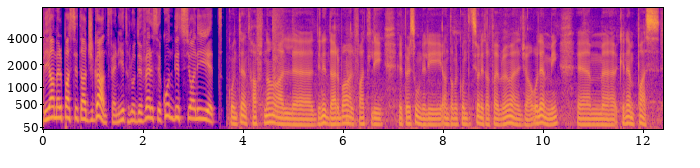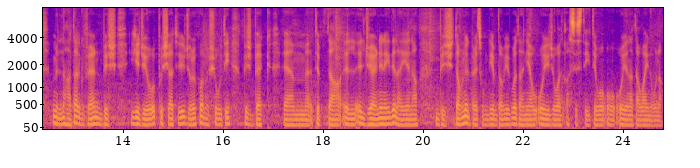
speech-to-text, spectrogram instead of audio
li għamel passi ta' ġgant fejn jidħlu diversi kundizzjonijiet. Kuntent ħafna għal din id-darba għall-fatt li l-persuni li għandhom il-kundizzjoni tal-fibromialgia u l-ME kien hemm pass mill-naħa tal-Gvern biex jiġu ippuxxjati u jiġu rikonoxxuti biex b'hekk tibda l-journey ngħidilha jiena biex dawn il-persuni jibdew jiggwadanjaw u jiġu assistiti u jingħataw għajnuna.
